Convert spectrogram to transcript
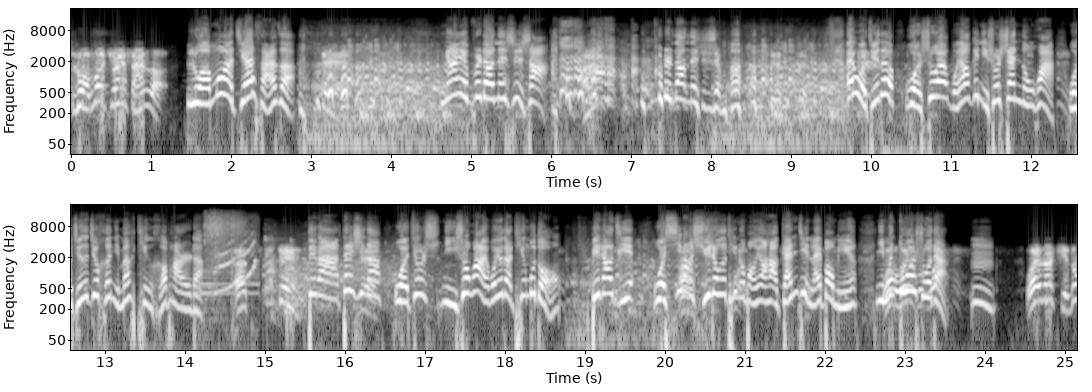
落馍卷扇子，落寞卷扇 子，对，俺也不知道那是啥，不知道那是什么。哎，我觉得我说我要跟你说山东话，我觉得就和你们挺合拍的，呃，对，对吧？但是呢，我就是你说话我有点听不懂，别着急，我希望徐州的听众朋友哈，赶紧来报名，你们多说点。嗯，我有点激动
